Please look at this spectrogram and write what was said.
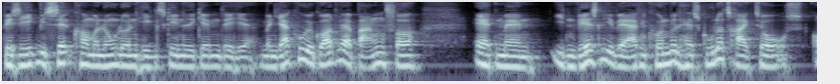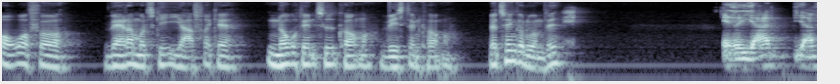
hvis ikke vi selv kommer nogenlunde helt skinnet igennem det her. Men jeg kunne jo godt være bange for, at man i den vestlige verden kun vil have skuldertræk til års over for, hvad der måtte ske i Afrika, når den tid kommer, hvis den kommer. Hvad tænker du om det? Altså, jeg, jeg,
